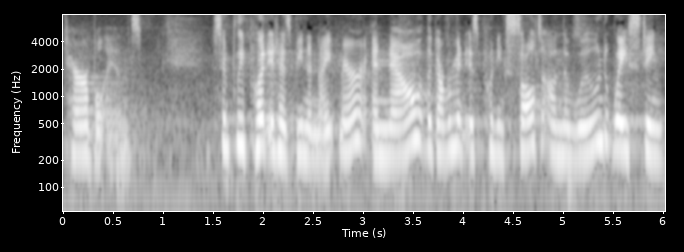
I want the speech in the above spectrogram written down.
terrible ends. Simply put, it has been a nightmare, and now the government is putting salt on the wound, wasting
